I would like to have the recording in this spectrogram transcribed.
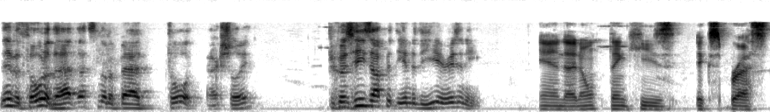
Never thought of that. That's not a bad thought, actually. Because he's up at the end of the year, isn't he? And I don't think he's expressed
